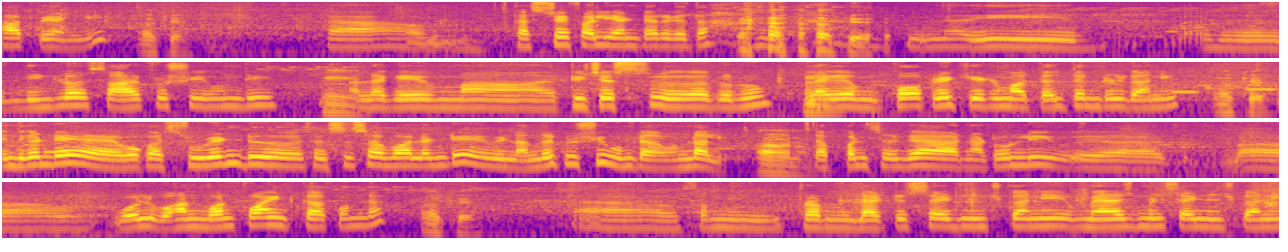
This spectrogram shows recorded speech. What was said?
హ్యాపీ అండి ఓకే కష్టఫలి అంటారు కదా అది దీంట్లో సార్ కృషి ఉంది అలాగే మా టీచర్స్ గారు అలాగే కోఆపరేట్ చేయడం మా తల్లిదండ్రులు కానీ ఎందుకంటే ఒక స్టూడెంట్ సక్సెస్ అవ్వాలంటే వీళ్ళందరి కృషి ఉంటా ఉండాలి తప్పనిసరిగా not only one one point కాకుండా ఫ్రమ్ ఫ్రమ్ డైరెక్టర్ సైడ్ నుంచి కానీ మేనేజ్మెంట్ hmm. సైడ్ నుంచి కానీ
